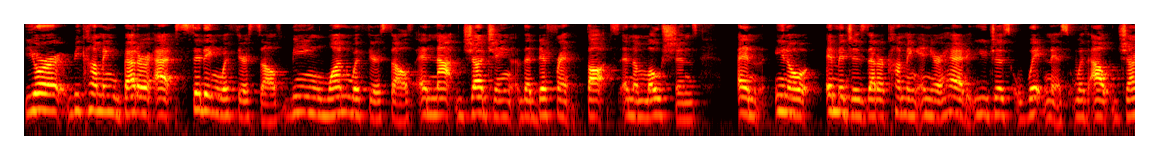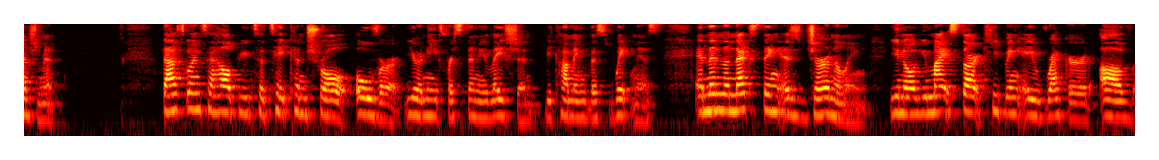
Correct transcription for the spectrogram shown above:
you're becoming better at sitting with yourself, being one with yourself and not judging the different thoughts and emotions and, you know, images that are coming in your head. You just witness without judgment. That's going to help you to take control over your need for stimulation, becoming this witness. And then the next thing is journaling. You know, you might start keeping a record of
